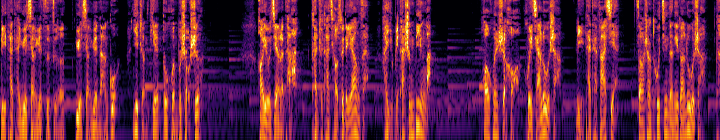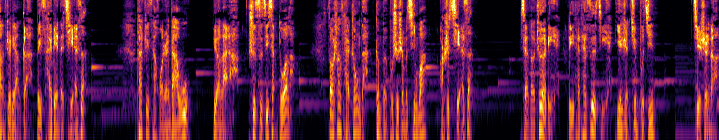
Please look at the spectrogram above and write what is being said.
李太太越想越自责，越想越难过，一整天都魂不守舍。好友见了她，看着她憔悴的样子，还以为她生病了。黄昏时候回家路上，李太太发现早上途经的那段路上躺着两个被踩扁的茄子，她这才恍然大悟，原来啊是自己想多了，早上踩中的根本不是什么青蛙。而是茄子。想到这里，李太太自己也忍俊不禁。其实呢，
